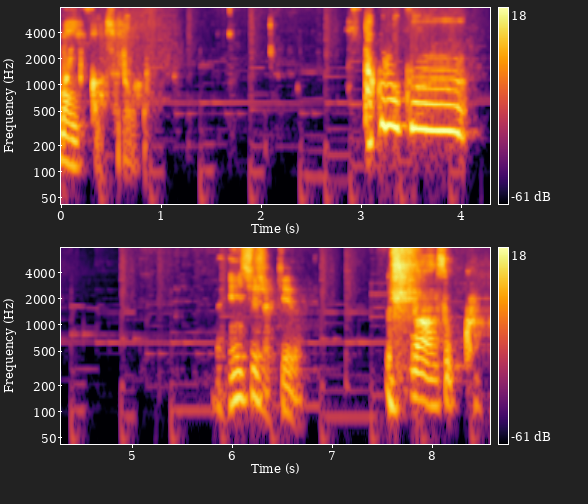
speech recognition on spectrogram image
まあいいか、それは。拓郎くん、編集者 K だって。ああ、そっか。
